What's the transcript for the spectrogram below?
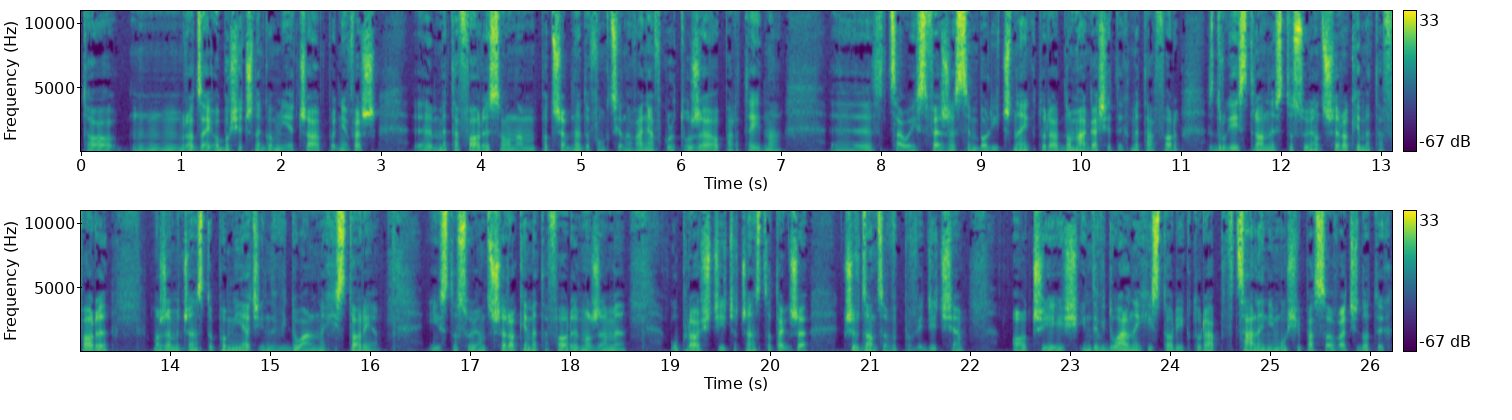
to mm, rodzaj obosiecznego miecza, ponieważ y, metafory są nam potrzebne do funkcjonowania w kulturze opartej na całej sferze symbolicznej, która domaga się tych metafor. Z drugiej strony, stosując szerokie metafory, możemy często pomijać indywidualne historie i stosując szerokie metafory, możemy uprościć, a często także krzywdząco wypowiedzieć się o czyjejś indywidualnej historii, która wcale nie musi pasować do tych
